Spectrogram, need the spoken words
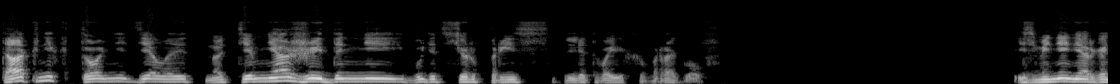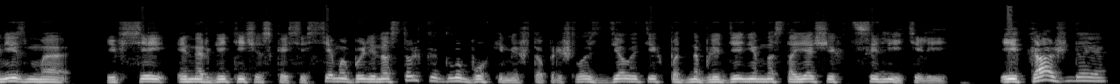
Так никто не делает, но тем неожиданней будет сюрприз для твоих врагов. Изменения организма и всей энергетической системы были настолько глубокими, что пришлось делать их под наблюдением настоящих целителей, и каждая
